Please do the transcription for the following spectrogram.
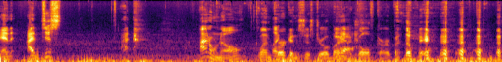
and I just. I, I don't know. Glen Like, Perkins just drove by in a golf cart, by the way.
